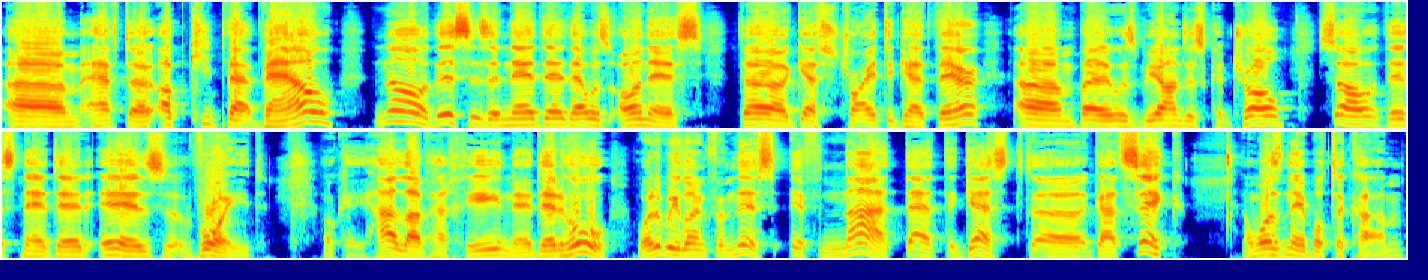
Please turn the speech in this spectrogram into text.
um, have to upkeep that vow. No, this is a neder that was ones. The guest tried to get there, um, but it was beyond his control. So this neder is void. Okay, halav hachi neder hu. What do we learn from this? If not that the guest uh, got sick, and wasn't able to come,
